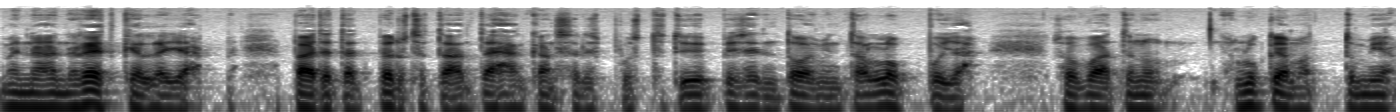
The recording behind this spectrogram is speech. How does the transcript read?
mennään retkelle ja päätetään, että perustetaan tähän kansallispuistotyyppisen toimintaan loppu. Ja se on vaatinut lukemattomia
